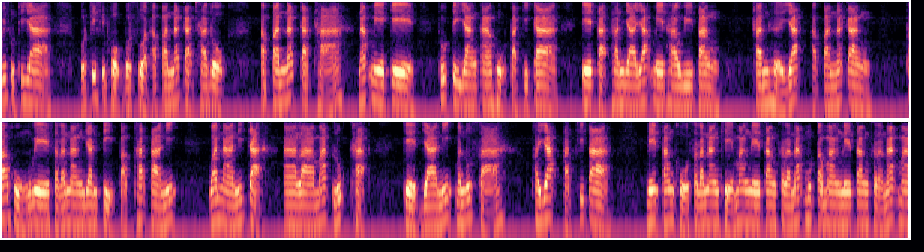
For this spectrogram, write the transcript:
วิสุทธิยา บทที่ 16 บทสวดอปันนกัจชาดก อปันนกัตถานเมเก ทุติยังอาหุตักกิกา เอตทัญญายะเมทาวีตัง คันเหยยะอปันนกังพระหุงเวสารนังยันติปัปพะตานิ วนานิจะ อารามะลุกขะ เจตยานิมนุษสา พยะตัดชิตา เนตังโขสารนังเขมัง เนตังสารณะมุตตมัง เนตังสารณะมา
